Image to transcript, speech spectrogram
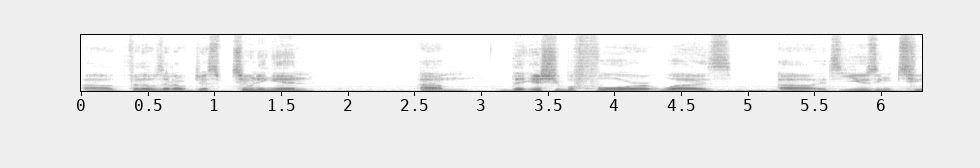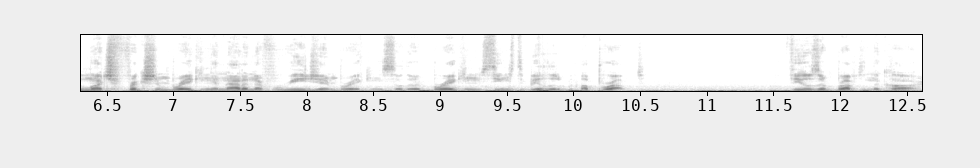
Uh, for those that are just tuning in, um, the issue before was uh, it's using too much friction braking and not enough regen braking. So the braking seems to be a little abrupt. Feels abrupt in the car.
